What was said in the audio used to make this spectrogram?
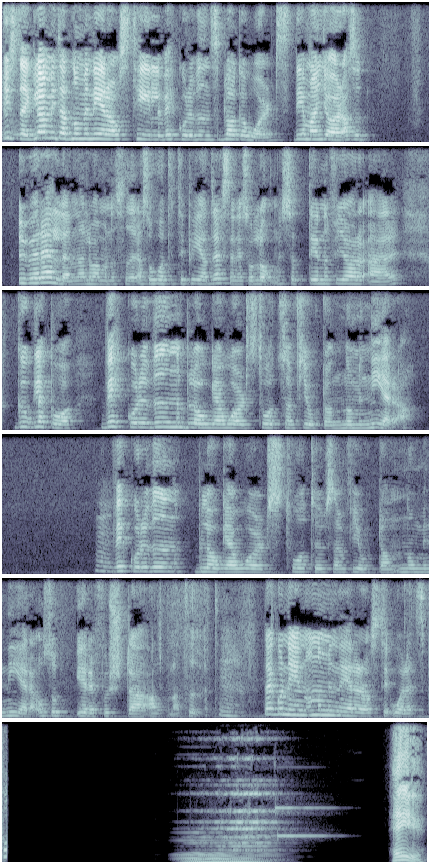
Just det, glöm inte att nominera oss till Veckorevyns blogg awards. Det man gör, alltså URLen eller vad man nu säger, alltså HTTP-adressen är så lång så att det ni får göra är googla på Veckorevyn blogg awards 2014 nominera. Mm. Veckorevyn blogg awards 2014 nominera och så är det första alternativet. Mm. Där går ni in och nominerar oss till årets podd. Hey,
